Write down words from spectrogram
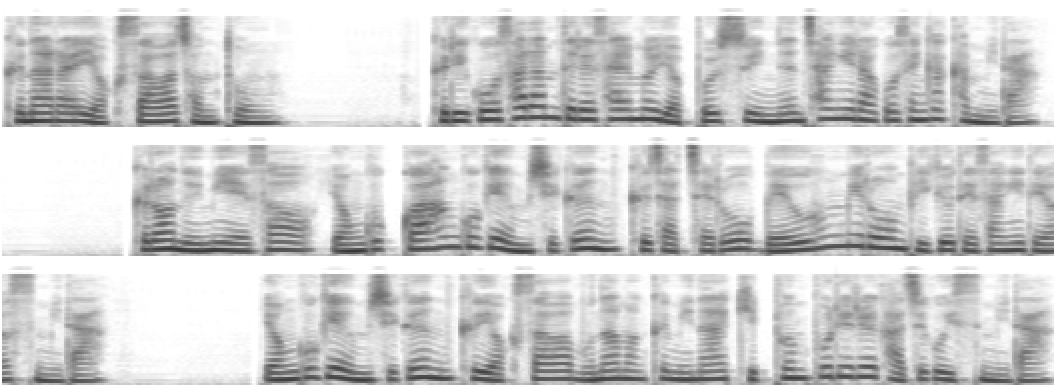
그 나라의 역사와 전통, 그리고 사람들의 삶을 엿볼 수 있는 창이라고 생각합니다. 그런 의미에서 영국과 한국의 음식은 그 자체로 매우 흥미로운 비교 대상이 되었습니다. 영국의 음식은 그 역사와 문화만큼이나 깊은 뿌리를 가지고 있습니다.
